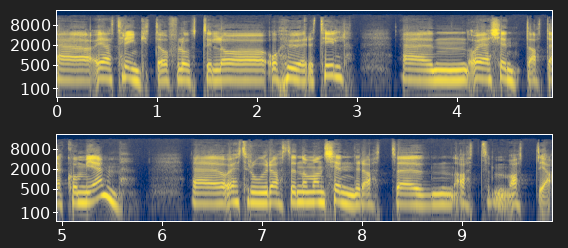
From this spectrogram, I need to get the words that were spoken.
Jeg trengte å få lov til å, å høre til. Og jeg kjente at jeg kom hjem. Eh, og jeg tror at når man kjenner at, eh, at, at ja,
